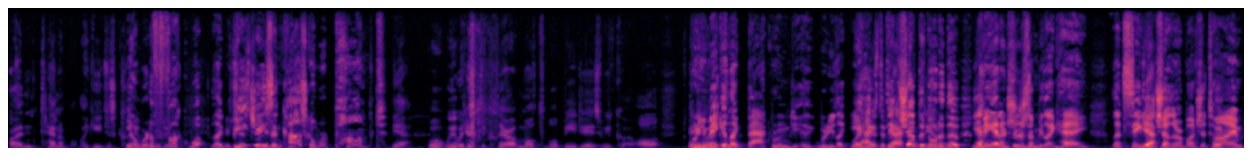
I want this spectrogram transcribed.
untenable. Like you just Yeah, couldn't. Yeah, where the were just- fuck? What? Like was just- BJ's and Costco were pumped. yeah. Well, we would have to clear out multiple BJ's. We all. Were you making like backroom? De- were you like? Well, you had- didn't you have to go to the. Yeah. managers and be like, "Hey, let's save Yeah. each other a bunch of But time.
